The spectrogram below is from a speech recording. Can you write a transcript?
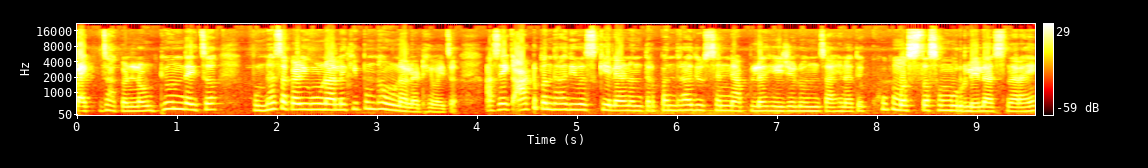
पॅक झाकण लावून ठेवून द्यायचं. पुन्हा सकाळी ऊन आलं की पुन्हा उन्हाला ठेवायचं. असं एक आठ पंधरा दिवस केल्यानंतर पंधरा दिवसांनी आपलं हे जे लोणचं आहे ना ते खूप मस्त असं मुरलेलं असणार आहे.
